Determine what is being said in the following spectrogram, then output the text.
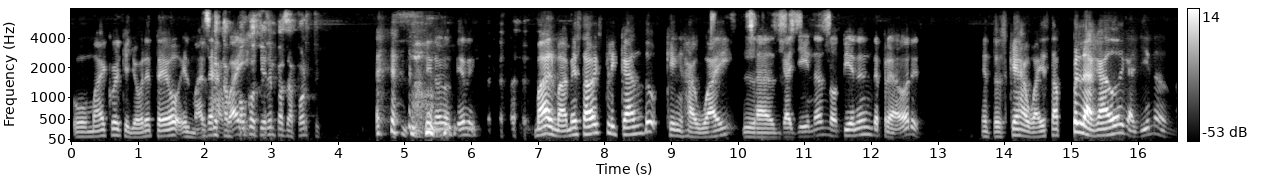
un Michael que yo breteo, el más Es de que Hawái. tampoco tienen pasaporte. Sí, no lo tienen. Ma, el mae me estaba explicando que en Hawái las gallinas no tienen depredadores. Entonces que Hawái está plagado de gallinas. ma.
